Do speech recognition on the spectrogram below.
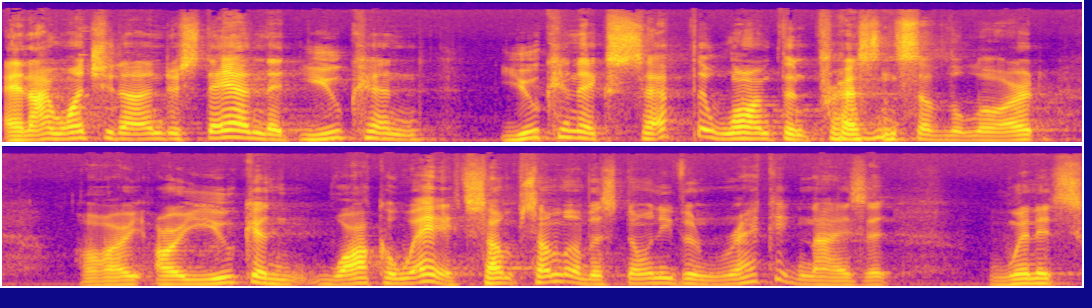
And I want you to understand that you can, you can accept the warmth and presence of the Lord, or, or you can walk away. Some, some of us don't even recognize it when it's,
